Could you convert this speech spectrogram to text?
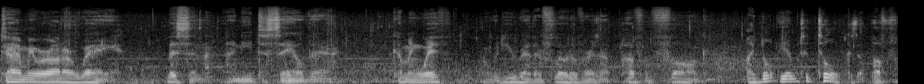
Time we were on our way. Listen, I need to sail there. Coming with? Or would you rather float over as a puff of fog? I'd not be able to talk as a puff.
